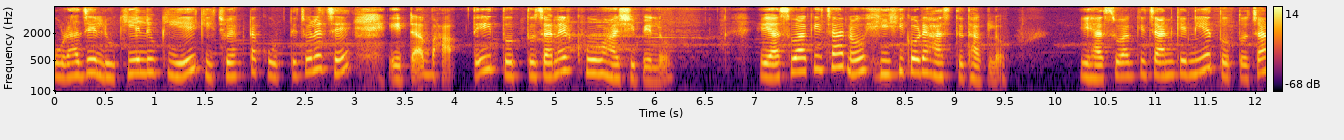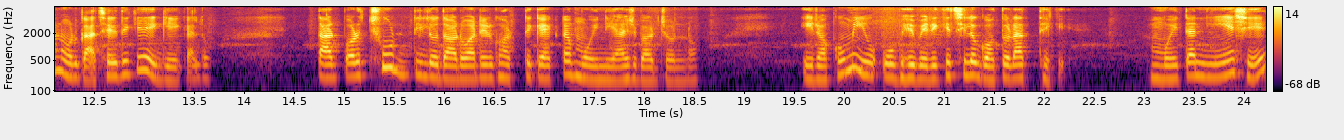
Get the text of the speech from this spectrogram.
ওরা যে লুকিয়ে লুকিয়ে কিছু একটা করতে চলেছে, এটা ভাবতেই তত্ত্বচানের খুব হাসি পেল। ইয়াসুয়াকি চানও হি হি করে হাসতে থাকল। ইয়াসুয়াকি চানকে নিয়ে তত্ত্বচান ওর গাছের দিকে এগিয়ে গেল। তারপর ছুট দিল দারোয়ানের ঘর থেকে একটা মই নিয়ে আসবার জন্য। এরকমই ও ভেবে রেখেছিল গত রাত থেকে। মইটা নিয়ে এসে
